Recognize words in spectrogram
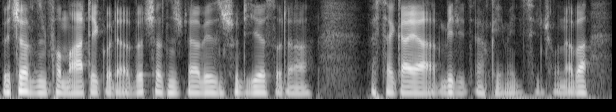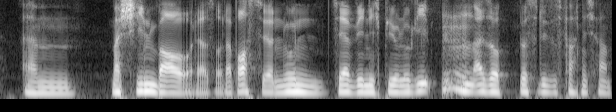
Wirtschaftsinformatik oder Wirtschaftsingenieurwesen studierst oder weiß der Geier, Medi okay, Medizin schon, aber ähm, Maschinenbau oder so. Da brauchst du ja nun sehr wenig Biologie, also wirst du dieses Fach nicht haben.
